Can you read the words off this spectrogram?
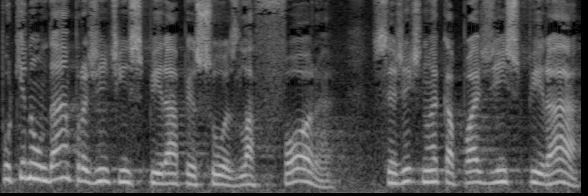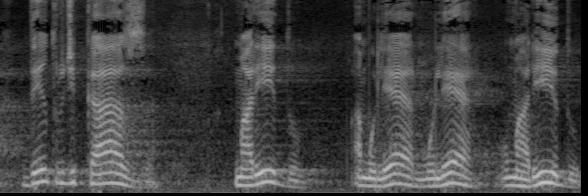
Porque não dá para a gente inspirar pessoas lá fora se a gente não é capaz de inspirar dentro de casa. marido, a mulher, mulher, o marido,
